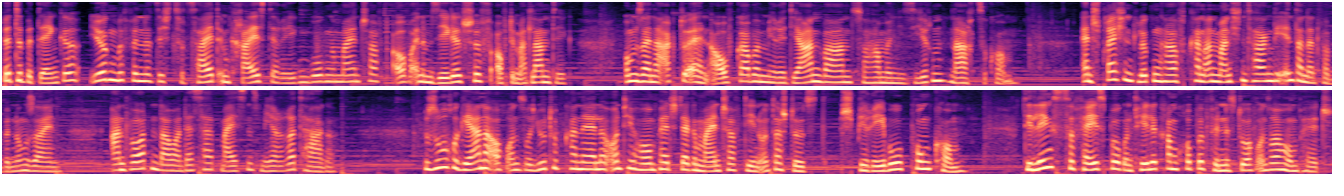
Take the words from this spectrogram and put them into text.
Bitte bedenke, Jürgen befindet sich zurzeit im Kreis der Regenbogengemeinschaft auf einem Segelschiff auf dem Atlantik, um seiner aktuellen Aufgabe, Meridianbahnen zu harmonisieren, nachzukommen. Entsprechend lückenhaft kann an manchen Tagen die Internetverbindung sein. Antworten dauern deshalb meistens mehrere Tage. Besuche gerne auch unsere YouTube-Kanäle und die Homepage der Gemeinschaft, die ihn unterstützt, spirebo.com. Die Links zur Facebook- und Telegram-Gruppe findest du auf unserer Homepage.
